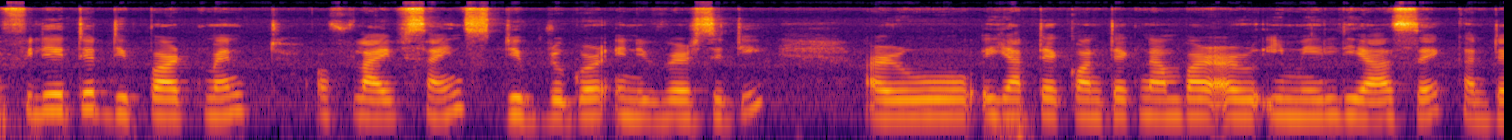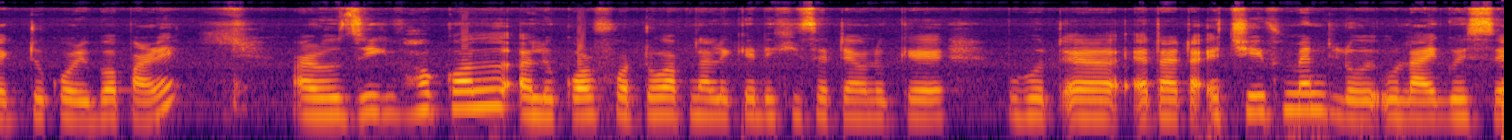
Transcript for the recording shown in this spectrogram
affiliated department of life science Dibrugarh university আৰু ইয়াতে কণ্টেক্ট নাম্বাৰ আৰু ইমেইল দিয়া আছে কণ্টেক্টটো কৰিব পাৰে। আৰু যিসকল লোকৰ ফটো আপোনালোকে দেখিছে, তেওঁলোকে বহুত এটা এটা এচিভমেণ্ট লৈ ওলাই গৈছে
